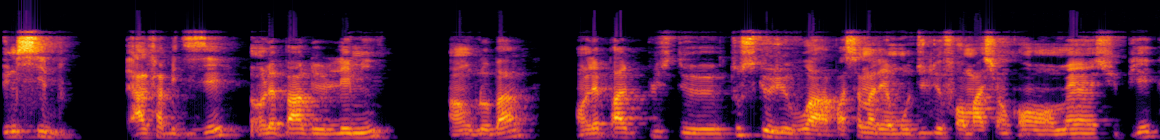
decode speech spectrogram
une cible alphabétisés. On leur parle de l'EMI en global. On leur parle plus de tout ce que je vois. Parce qu'on a des modules de formation qu'on met sur pied.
